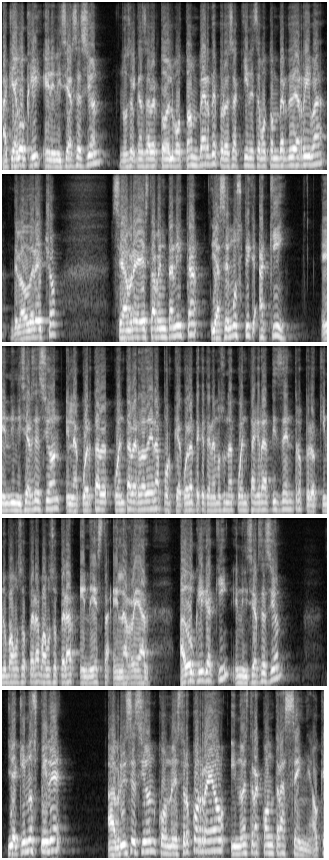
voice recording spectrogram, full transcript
Aquí hago clic en iniciar sesión. No se alcanza a ver todo el botón verde, pero es aquí en este botón verde de arriba, del lado derecho. Se abre esta ventanita y hacemos clic aquí en iniciar sesión en la cuenta, cuenta verdadera, porque acuérdate que tenemos una cuenta gratis dentro, pero aquí no vamos a operar, vamos a operar en esta, en la real. Hago clic aquí en iniciar sesión y aquí nos pide abrir sesión con nuestro correo y nuestra contraseña, ¿ok?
